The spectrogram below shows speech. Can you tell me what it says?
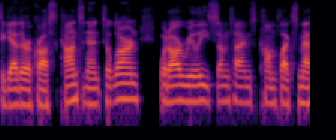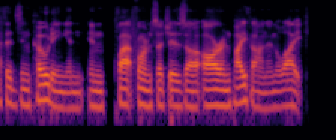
together across the continent to learn what are really sometimes complex methods in coding in, in platforms such as uh, R and Python and the like.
